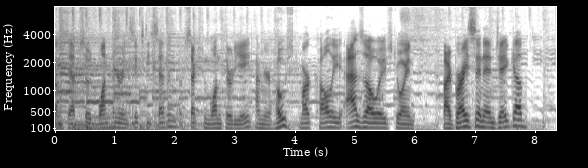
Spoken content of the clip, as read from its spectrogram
welcome to episode 167 of Section 138. I'm your host, Mark Colley, as always, joined by Bryson and Jacob,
